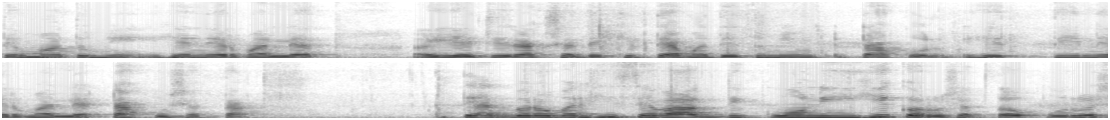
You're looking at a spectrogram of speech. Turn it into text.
तेव्हा तुम्ही हे निर्माल्यात याची राक्षा देखील त्यामध्ये तुम्ही टाकून हे ती निर्माल्यात टाकू शकता. त्याचबरोबर ही सेवा अगदी कोणीही करू शकतं. पुरुष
